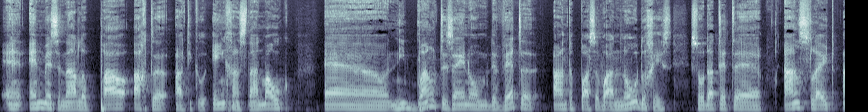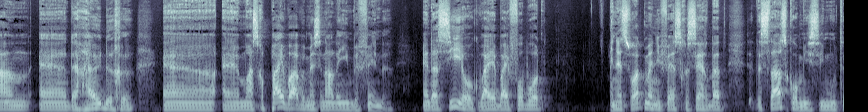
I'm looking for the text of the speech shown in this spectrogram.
En, en met z'n allen paal achter artikel 1 gaan staan. Maar ook uh, niet bang te zijn om de wetten aan te passen waar nodig is, zodat het uh, aansluit aan uh, de huidige maatschappij waar we met z'n allen in bevinden. En dat zie je ook. Waar je bijvoorbeeld in het SWAT manifest gezegd dat de staatscommissie moet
